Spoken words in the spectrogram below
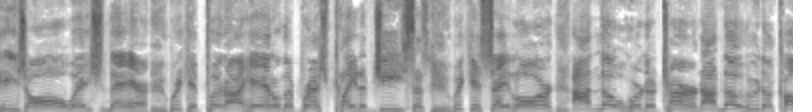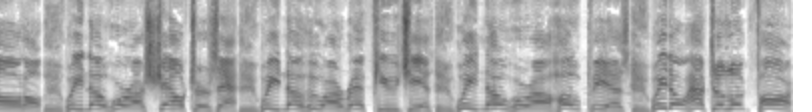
He's always there. We can put our head on the breastplate of Jesus. We can say, Lord, I know where to turn. I know who to call on. We know where where our shelter's at. We know who our refuge is. We know where our hope is. We don't have to look far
